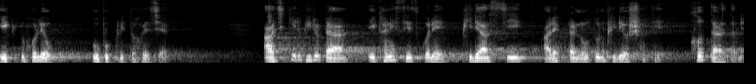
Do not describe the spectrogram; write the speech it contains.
একটু হলেও উপকৃত হয়েছেন। আজকের ভিডিওটা এখানে শেষ করে ফিরে আসছি আর একটা নতুন ভিডিওর সাথে। খুব তাড়াতাড়ি।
